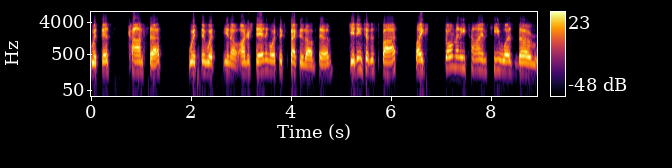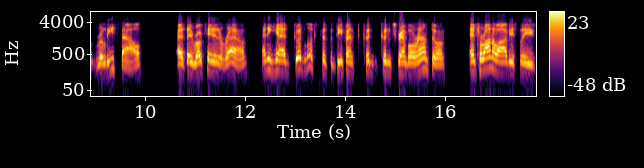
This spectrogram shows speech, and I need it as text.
with this concept, with the, with you know understanding what's expected of him, getting to the spot. Like so many times, he was the release valve as they rotated around, and he had good looks because the defense couldn't couldn't scramble around to him. And Toronto obviously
